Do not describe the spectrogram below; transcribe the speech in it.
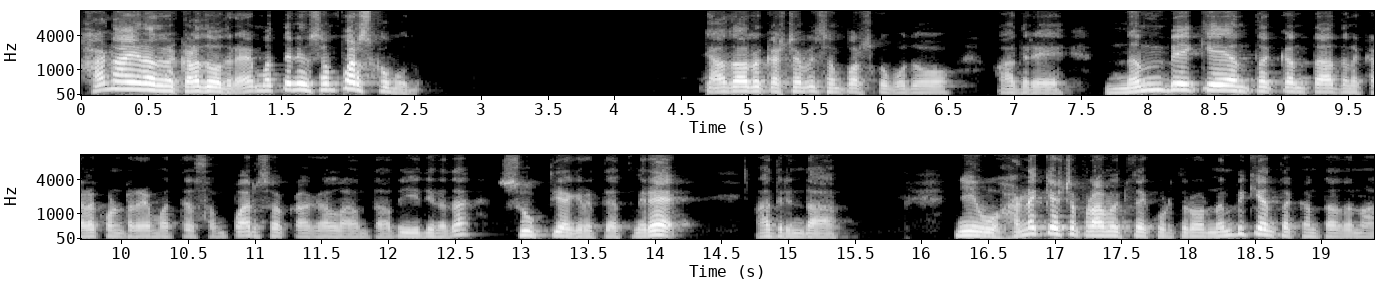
ಹಣ ಏನಾದರೂ ಕಳೆದೋದ್ರೆ ಮತ್ತೆ ನೀವು ಸಂಪಾದಿಸ್ಕೋಬೋದು ಯಾವುದಾದ್ರೂ ಕಷ್ಟ ಬಿ ಸಂಪಾದಿಸ್ಕೋಬೋದು ಆದರೆ ನಂಬಿಕೆ ಅಂತಕ್ಕಂಥ ಅದನ್ನು ಕಳ್ಕೊಂಡ್ರೆ ಮತ್ತೆ ಸಂಪಾದಿಸೋಕ್ಕಾಗಲ್ಲ ಅಂತ ಅದು ಈ ದಿನದ ಸೂಕ್ತಿಯಾಗಿರುತ್ತೆ ಆದ್ಮೇಲೆ ಆದ್ದರಿಂದ ನೀವು ಹಣಕ್ಕೆ ಎಷ್ಟು ಪ್ರಾಮುಖ್ಯತೆ ಕೊಡ್ತೀರೋ ನಂಬಿಕೆ ಅಂತಕ್ಕಂಥದ್ದನ್ನು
